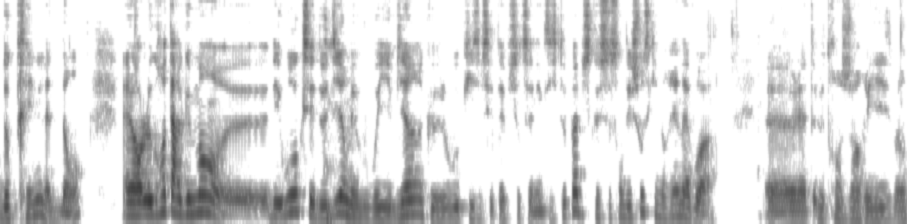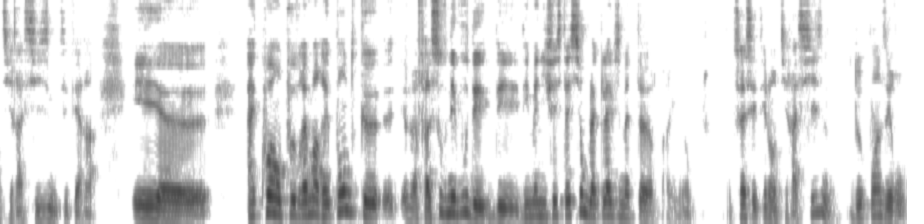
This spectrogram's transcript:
doctrines là-dedans. Alors le grand argument des woke, c'est de dire, mais vous voyez bien que le wokisme, c'est absurde, ça n'existe pas, puisque ce sont des choses qui n'ont rien à voir. le transgenrisme, l'antiracisme, etc. Et à quoi on peut vraiment répondre que, enfin, souvenez-vous des, manifestations Black Lives Matter, par exemple. Donc ça, c'était l'antiracisme 2.0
